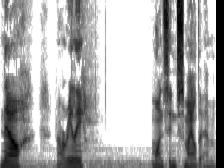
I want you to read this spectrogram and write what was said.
No, not really. Monsoon smiled at him.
